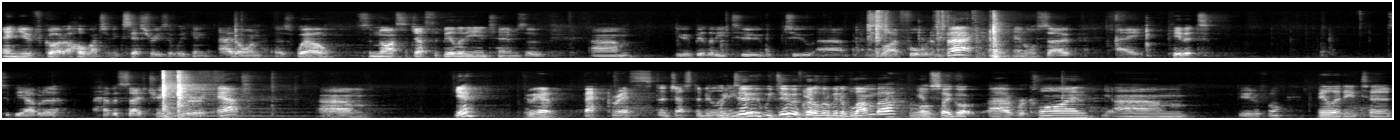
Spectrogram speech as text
and you've got a whole bunch of accessories that we can add on as well. Some nice adjustability in terms of um, your ability to, to um, slide forward and back, and also a pivot to be able to have a safe transfer out. Um, yeah. We have backrest adjustability? We do, we do. We've yep. got a little bit of lumbar. We've yep. also got uh, recline. Yep. Um, Beautiful. Ability to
